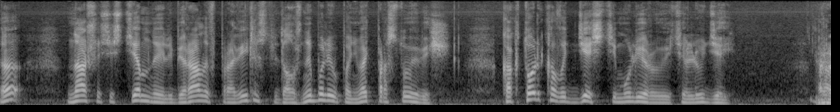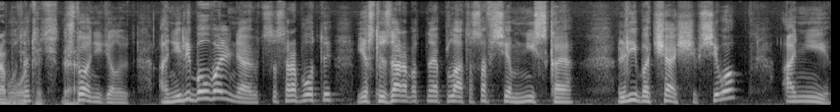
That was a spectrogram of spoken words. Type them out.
Да, наши системные либералы в правительстве должны были бы понимать простую вещь. Как только вы дестимулируете людей работать. работать да. Что они делают? Они либо увольняются с работы, если заработная плата совсем низкая, либо чаще всего они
